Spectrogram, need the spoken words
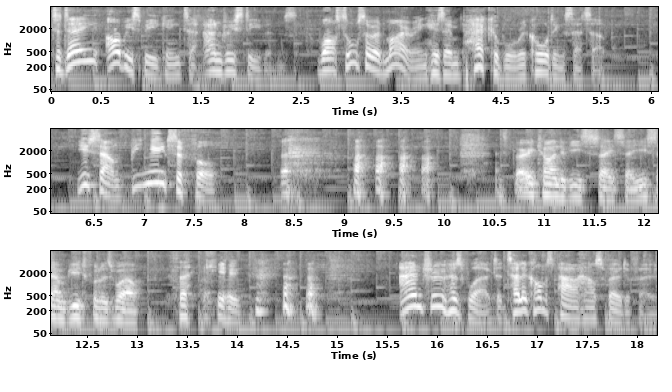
Today, I'll be speaking to Andrew Stevens, whilst also admiring his impeccable recording setup. You sound beautiful. That's very kind of you to say so. You sound beautiful as well. Thank you. Andrew has worked at telecoms powerhouse Vodafone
